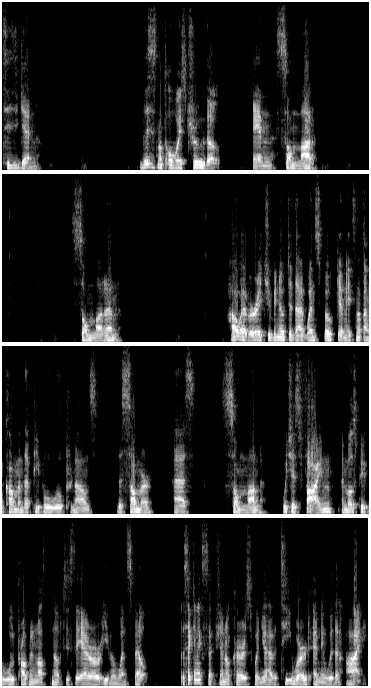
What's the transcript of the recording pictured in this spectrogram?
Tigern. This is not always true though. En sommar. Sommaren. However, it should be noted that when spoken, it's not uncommon that people will pronounce the summer as somman, which is fine, and most people will probably not notice the error even when spelled. The second exception occurs when you have a T word ending with an I.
